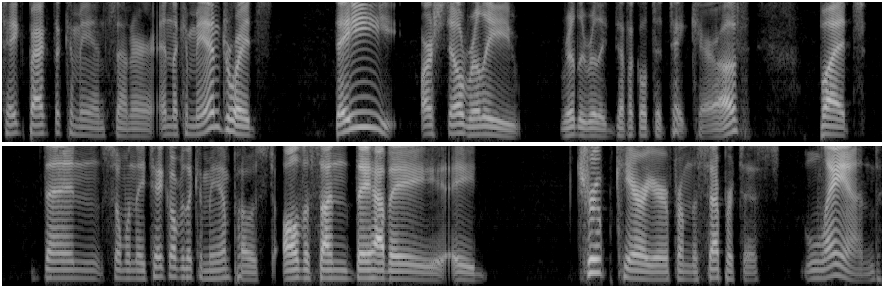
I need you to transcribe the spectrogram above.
take back the command center, and the command droids, they are still really, really, really difficult to take care of, but then so when they take over the command post, all of a sudden they have a a troop carrier from the separatists land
